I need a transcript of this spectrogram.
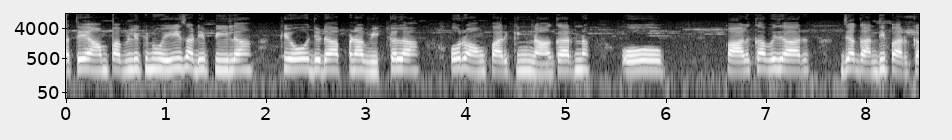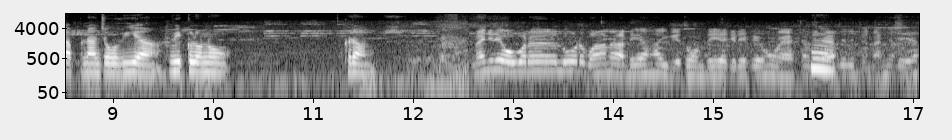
ਅਤੇ ਆਮ ਪਬਲਿਕ ਨੂੰ ਇਹ ਸਾਡੀ ਅਪੀਲ ਆ ਕਿ ਉਹ ਜਿਹੜਾ ਆਪਣਾ ਵਹੀਕਲ ਆ ਉਹ ਰੋਂਗ ਪਾਰਕਿੰਗ ਨਾ ਕਰਨ ਉਹ ਪਾਲਕਾ ਬਾਜ਼ਾਰ ਜਾਂ ਗਾਂਧੀ ਪਾਰਕ ਆਪਣਾ ਜੋ ਵੀ ਆ ਵਹੀਕਲ ਉਹਨੂੰ ਖੜਾਉਣ ਮੈਂ ਜਿਹੜੇ ਓਵਰਲੋਡ ਵਾਹਨ ਆਦੇ ਆ ਹਾਈਵੇ ਤੋਂ ਆਉਂਦੇ ਆ ਜਿਹੜੇ ਕਿ ਹੁਣ ਇਸ ਟਾਈਮ। ਸ਼ਹਿਰ ਦੇ ਵਿੱਚ ਲੰਘਦੇ ਆ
